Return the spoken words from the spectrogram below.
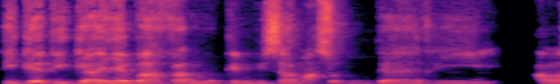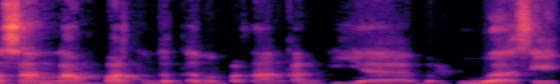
tiga tiganya bahkan mungkin bisa masuk dari alasan Lampard untuk mempertahankan dia berdua sih.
